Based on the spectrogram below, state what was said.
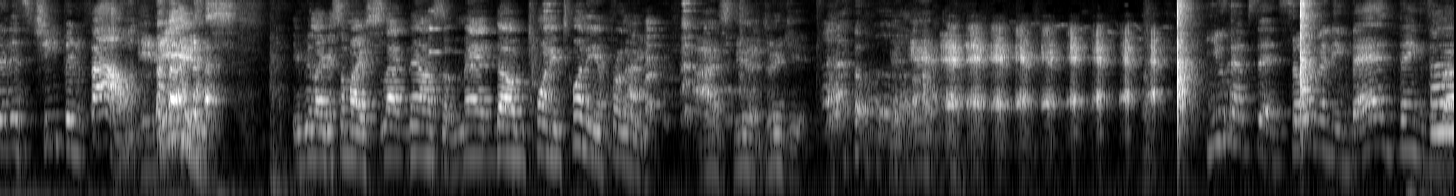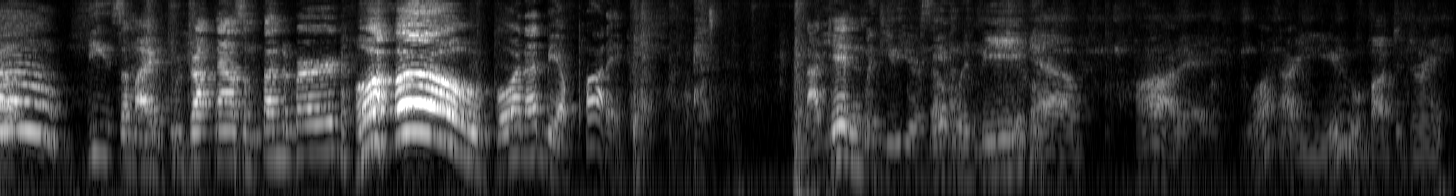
But said it's cheap and foul. It is. It'd be like if somebody slapped down some Mad Dog 2020 in front of me. I still drink it. You have said so many bad things about these. Somebody drop down some Thunderbird. Oh, ho! boy, that'd be a party. Not kidding. with you yourself. It would be a party. What are you about to drink?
